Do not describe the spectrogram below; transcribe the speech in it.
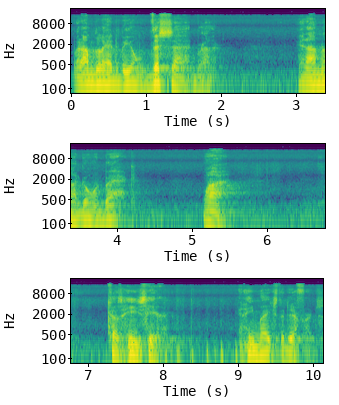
But I'm glad to be on this side, brother. And I'm not going back. Why? Because he's here. And he makes the difference.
